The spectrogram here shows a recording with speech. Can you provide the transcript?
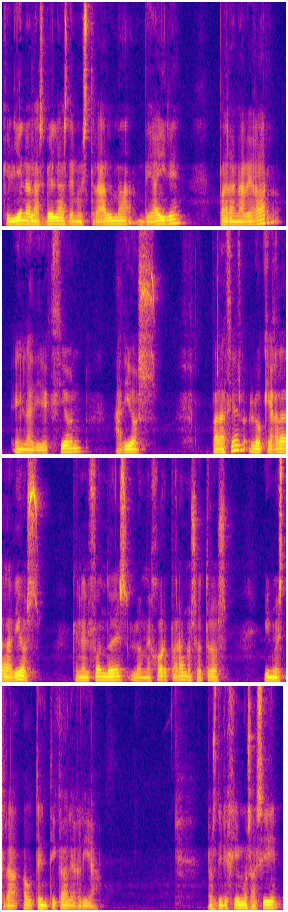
que llena las velas de nuestra alma de aire para navegar en la dirección a Dios, para hacer lo que agrada a Dios, que en el fondo es lo mejor para nosotros y nuestra auténtica alegría. Nos dirigimos así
